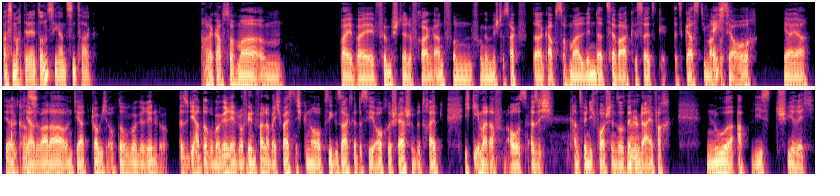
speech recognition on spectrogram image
Was macht er denn sonst den ganzen Tag? Oh, da gab's doch mal ähm, bei, bei fünf schnelle Fragen an von, von Gemischtes Hack, da gab's doch mal Linda Zerwakis als, als Gast, die macht Echt? das ja auch. Ja, ja, die, Ach, die war da und die hat, glaube ich, auch darüber geredet. Also die hat darüber geredet auf jeden Fall, aber ich weiß nicht genau, ob sie gesagt hat, dass sie auch Recherche betreibt. Ich gehe mal davon aus. Also ich kann es mir nicht vorstellen, sonst wenn ja. du da einfach nur abliest, schwierig.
